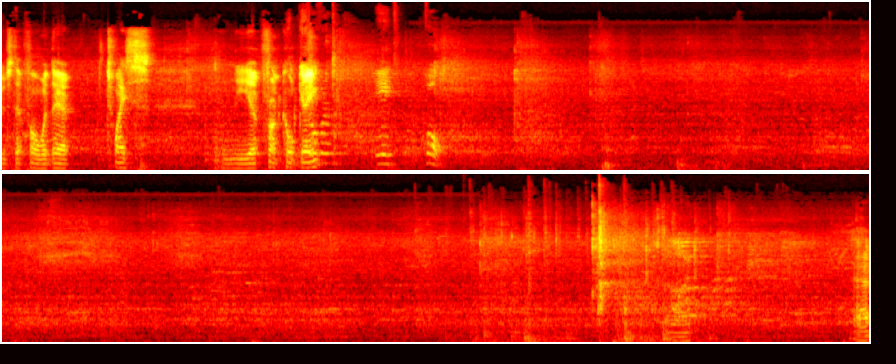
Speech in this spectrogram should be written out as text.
Good step forward there twice in the uh, front court game. Over. Eight, four. Still alive. Uh,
